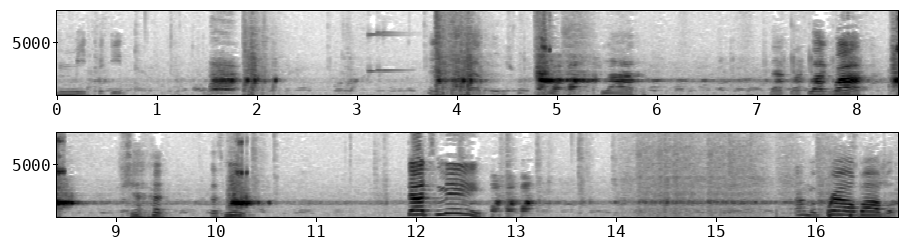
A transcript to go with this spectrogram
Some meat to eat. And feathers. Lag. Lag, lag, lag, lag. That's me. That's me! I'm a proud papa.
